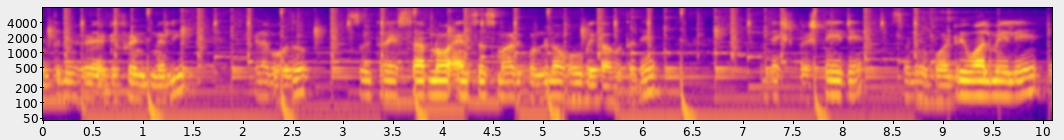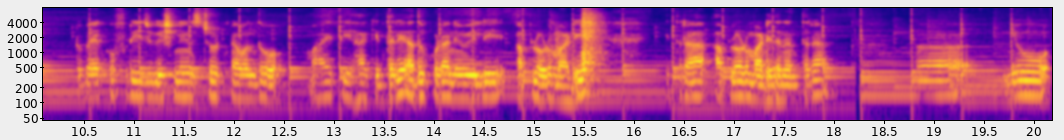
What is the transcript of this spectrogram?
ಅಂತ ನೀವು ಹೇಳ ಡಿಫ್ರೆಂಟ್ನಲ್ಲಿ ಹೇಳಬಹುದು. ಸೊ ಈ ಥರ ಎಸ್ ಆರ್ ನೋ ಆನ್ಸರ್ಸ್ ಮಾಡಿಕೊಂಡು ನಾವು ಹೋಗಬೇಕಾಗುತ್ತದೆ. ನೆಕ್ಸ್ಟ್ ಪ್ರಶ್ನೆ ಇದೆ. ಸೊ ನೀವು ಬೌಂಡ್ರಿ ವಾಲ್ ಮೇಲೆ ಟೊಬ್ಯಾಕೋ ಫ್ರೀ ಎಜುಕೇಷನ್ ಇನ್ಸ್ಟಿಟ್ಯೂಟ್ನ ಒಂದು ಮಾಹಿತಿ ಹಾಕಿದ್ದರೆ, ಅದು ಕೂಡ ನೀವು ಇಲ್ಲಿ ಅಪ್ಲೋಡ್ ಮಾಡಿ. ಈ ಥರ ಅಪ್ಲೋಡ್ ಮಾಡಿದ ನಂತರ ನೀವು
